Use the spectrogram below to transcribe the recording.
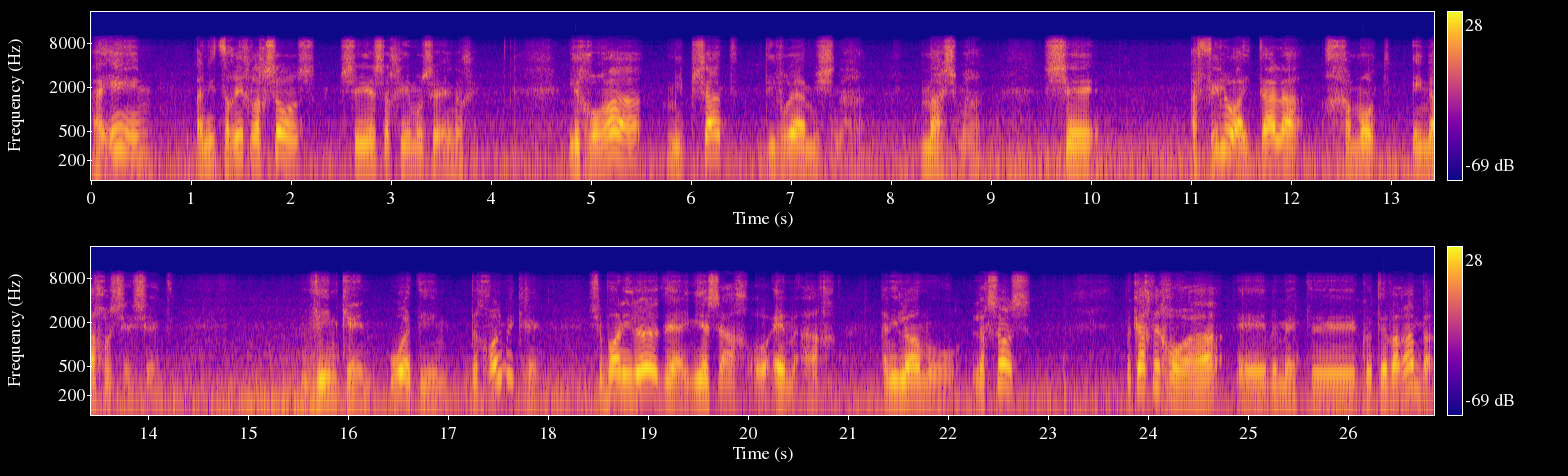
האם אני צריך לחשוש שיש אחים או שאין אחים? לכאורה, מפשט דברי המשנה, משמע, שאפילו הייתה לה חמות אינה חוששת, ואם כן, הוא הדין בכל מקרה, שבו אני לא יודע אם יש אח או אין אח, אני לא אמור לחשוש. וכך לכאורה אה, באמת אה, כותב הרמב"ם.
